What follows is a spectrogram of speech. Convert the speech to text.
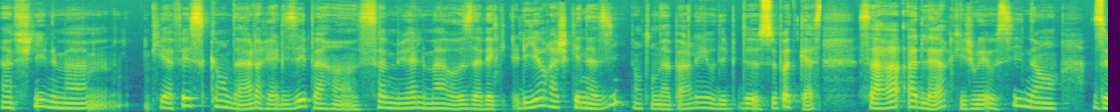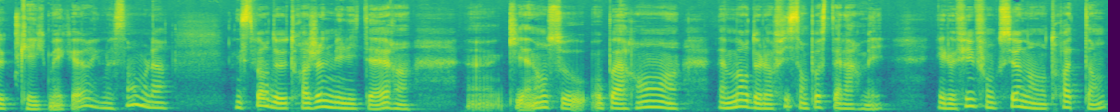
un film qui a fait scandale réalisé par Samuel Maoz avec Lior Ashkenazi, dont on a parlé au début de ce podcast, Sarah Adler, qui jouait aussi dans The Cake Maker, il me semble. L'histoire de trois jeunes militaires qui annoncent aux, parents la mort de leur fils en poste à l'armée. Et le film fonctionne en trois temps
